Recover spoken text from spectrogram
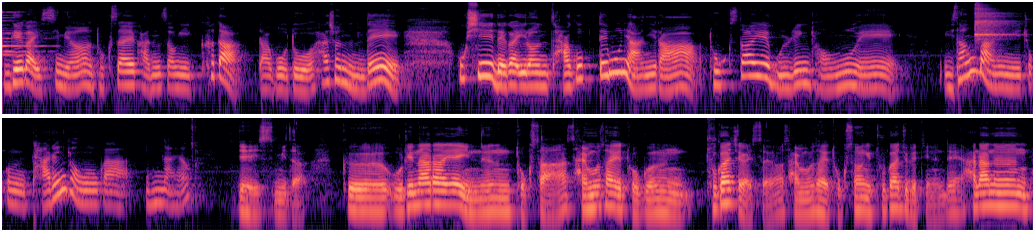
두 개가 있으면 독사의 가능성이 크다라고도 하셨는데 혹시 내가 이런 자국 때문이 아니라 독사에 물린 경우에 이상 반응이 조금 다른 경우가 있나요? 예, 있습니다. 그 우리나라에 있는 독사, 살모사의 독은 두 가지가 있어요. 살모사의 독성이 두 가지로 뛰는데 하나는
